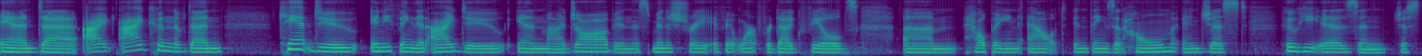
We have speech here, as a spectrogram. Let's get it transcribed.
and uh, I I couldn't have done can't do anything that I do in my job in this ministry if it weren't for Doug Fields um, helping out in things at home and just who he is and just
